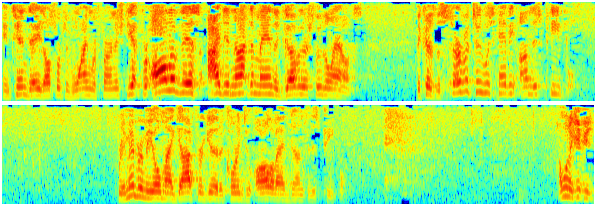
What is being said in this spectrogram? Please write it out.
in ten days all sorts of wine were furnished. Yet for all of this I did not demand the governor's food allowance, because the servitude was heavy on this people. Remember me, O my God, for good, according to all that I have done for this people. I want to give you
